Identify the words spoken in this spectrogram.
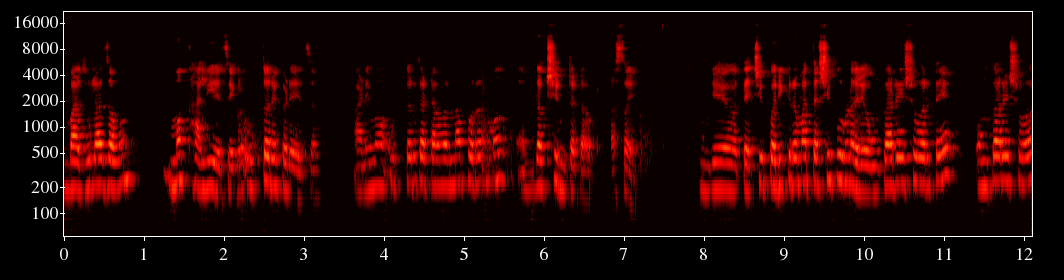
बाजूला जाऊन मग खाली यायचं इकडं उत्तरेकडे यायचं. आणि मग उत्तर तटावरनं परत मग दक्षिण तटावर असं आहे. म्हणजे त्याची परिक्रमा तशी पूर्ण झाली. ओंकारेश्वर ते ओंकारेश्वर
